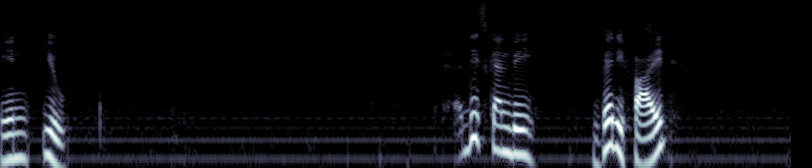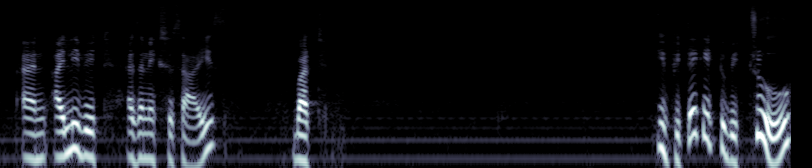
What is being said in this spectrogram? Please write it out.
in u. This can be verified and I leave it as an exercise, but if we take it to be true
